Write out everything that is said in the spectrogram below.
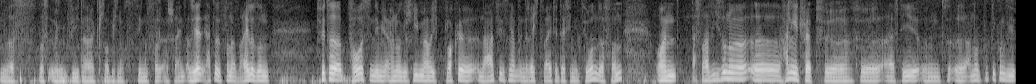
was, was irgendwie da, glaube ich, noch sinnvoll erscheint. Also ich hatte vor einer Weile so einen Twitter-Post, in dem ich einfach nur geschrieben habe, ich blocke Nazis. Ich habe eine recht weite Definition davon. Und das war wie so eine äh, Honey Trap für, für AfD und äh, anderes Publikum. Sie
